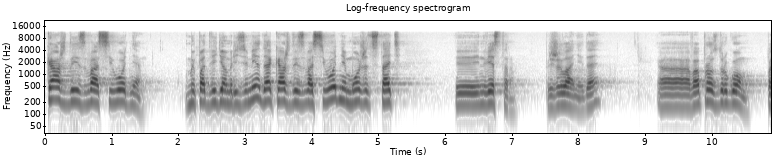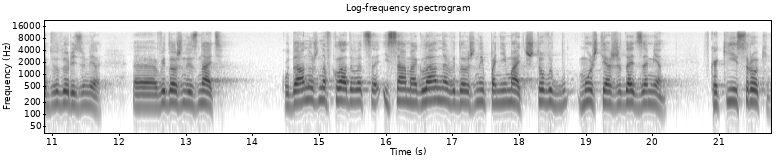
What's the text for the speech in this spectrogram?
каждый из вас сегодня, мы подведем резюме, да, каждый из вас сегодня может стать э, инвестором при желании, да? Э, вопрос в другом, подведу резюме. Э, вы должны знать, куда нужно вкладываться, и самое главное, вы должны понимать, что вы можете ожидать взамен, в какие сроки.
